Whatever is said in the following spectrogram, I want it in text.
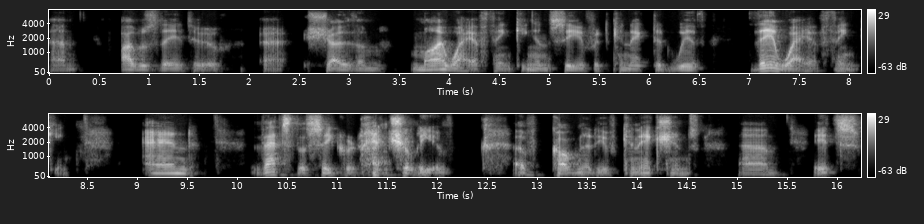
Um, I was there to uh, show them my way of thinking and see if it connected with their way of thinking. And that's the secret, actually, of of cognitive connections. Um, it's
